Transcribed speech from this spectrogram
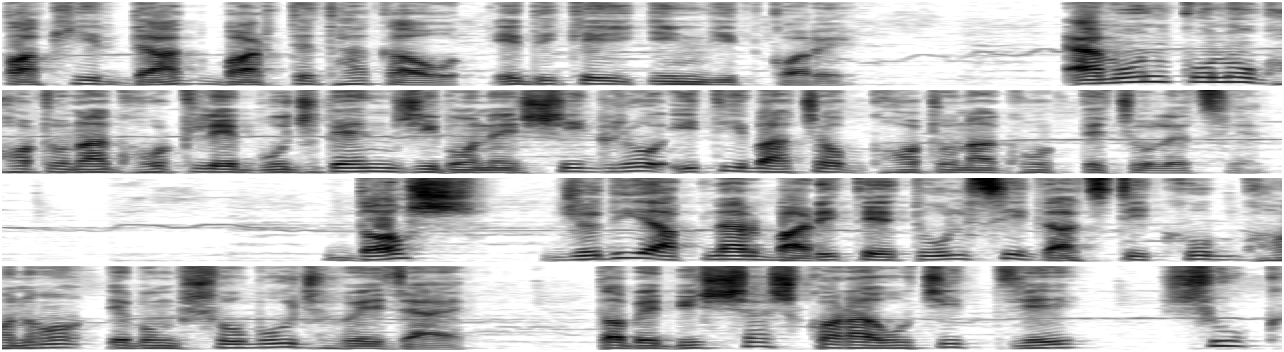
পাখির ডাক বাড়তে থাকাও এদিকেই ইঙ্গিত করে। এমন কোনো ঘটনা ঘটলে বুঝবেন জীবনে শীঘ্র ইতিবাচক ঘটনা ঘটতে চলেছে। দশ, যদি আপনার বাড়িতে তুলসী গাছটি খুব ঘন এবং সবুজ হয়ে যায়, তবে বিশ্বাস করা উচিত যে সুখ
